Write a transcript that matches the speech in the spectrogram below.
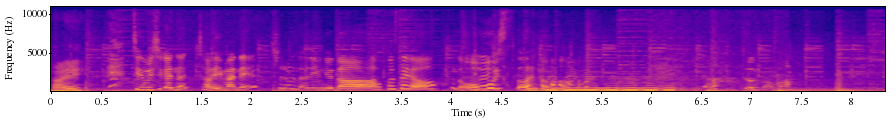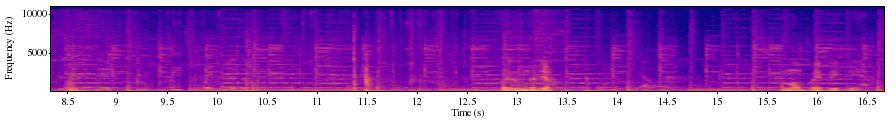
아이. 지금 이 시간은 저희만의 출렁다리입니다. 보세요. 너무 멋있어요. 저기 봐봐. 그치 그치. 자기 칭찬 좀 해줘. 어이 흔들려. 아니요. 한번 보여드릴게요.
